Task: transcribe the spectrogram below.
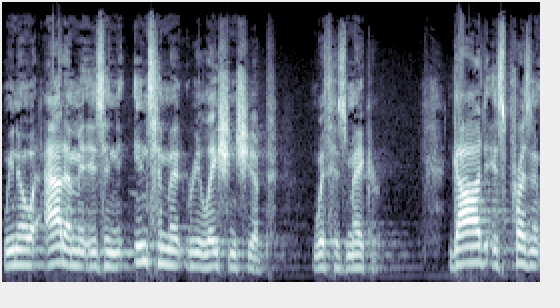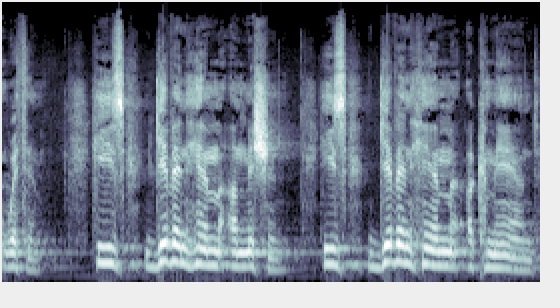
we know Adam is in intimate relationship with his Maker. God is present with him. He's given him a mission, he's given him a command.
